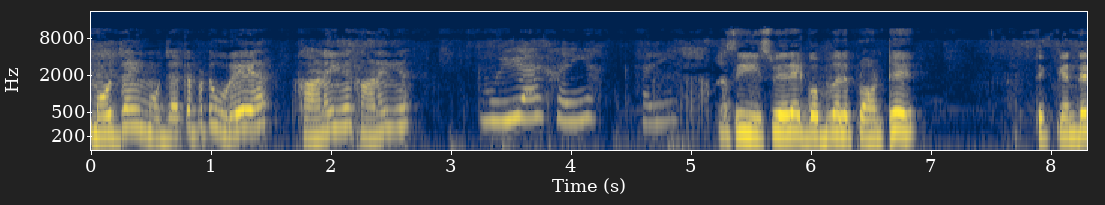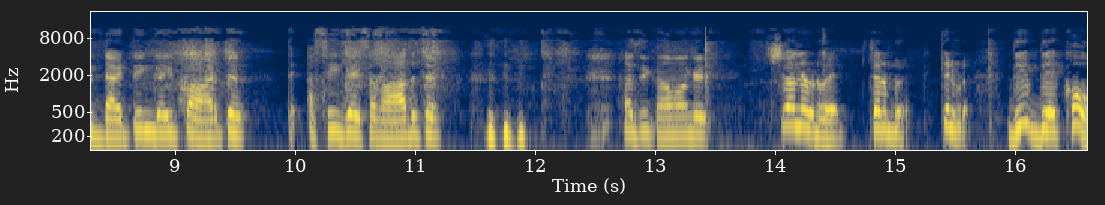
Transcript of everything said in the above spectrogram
ਮੋਜਾਂ ਹੀ ਮੋਜਾਂ ਕਿ ਭਟੂਰੇ ਆ ਖਾਣੇ ਹੀ ਆ ਖਾਣੇ ਹੀ ਆ। ਪੂਰੀ ਆ ਖਾਈ ਖਾਈ ਅਸੀਂ ਸਵੇਰੇ ਗੋਭੀ ਵਾਲੇ ਪਰੌਂਠੇ ਤੇ ਕਹਿੰਦੇ ਡਾਈਟਿੰਗ ਗਈ ਭਾਰ ਚ ਤੇ ਅਸੀਂ ਗਏ ਸਵਾਦ ਚ। ਅਸੀਂ ਖਾਵਾਂਗੇ ਚਨੇ ਭਟੂਰੇ ਚਨੇ ਭਟੂਰੇ ਚਨੇ ਭਟੂਰੇ। ਦੀਪ ਦੇਖੋ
